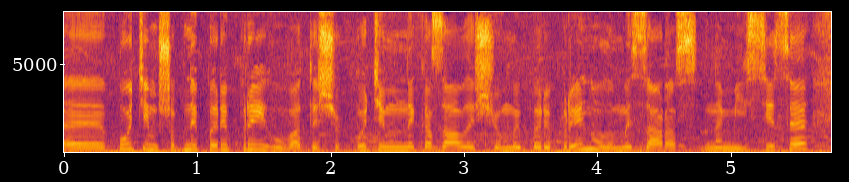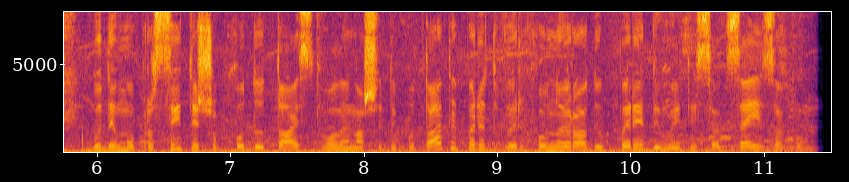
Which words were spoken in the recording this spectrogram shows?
Е, Потім, щоб не перепригувати, щоб потім не казали, що ми перепригнули. Ми зараз на місці. Це будемо просити, щоб ходотайствували наші депутати перед Верховною Радою передивитися цей закон.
